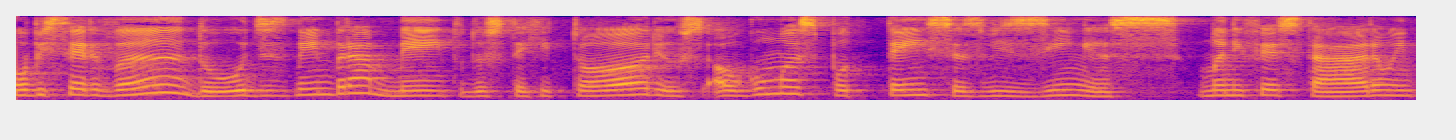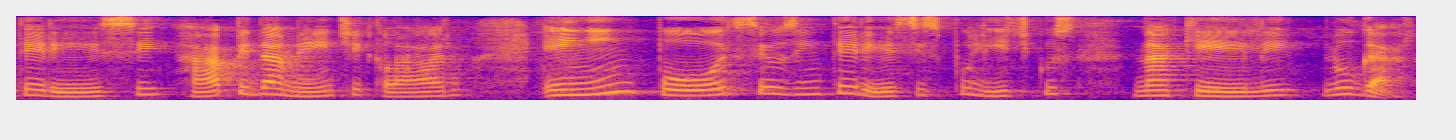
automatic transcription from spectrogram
Observando o desmembramento dos territórios, algumas potências vizinhas manifestaram interesse, rapidamente, claro, em impor seus interesses políticos naquele lugar.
